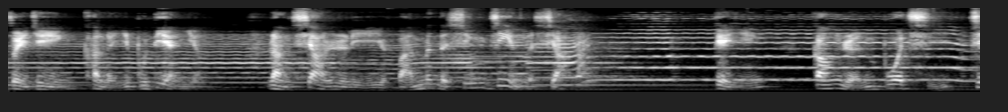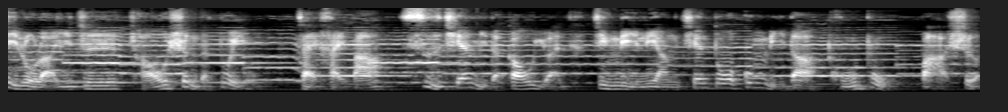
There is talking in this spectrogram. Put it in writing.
最近看了一部电影，让夏日里烦闷的心静了下来。电影《冈仁波齐》记录了一支朝圣的队伍，在海拔四千米的高原，经历两千多公里的徒步跋涉，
